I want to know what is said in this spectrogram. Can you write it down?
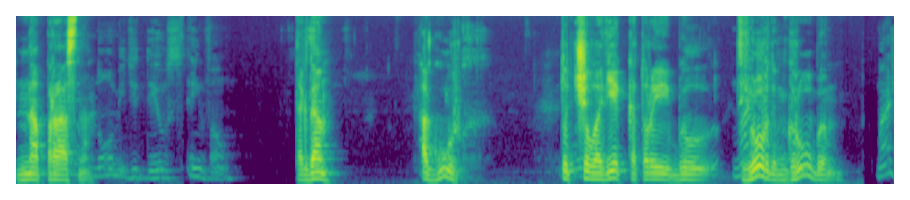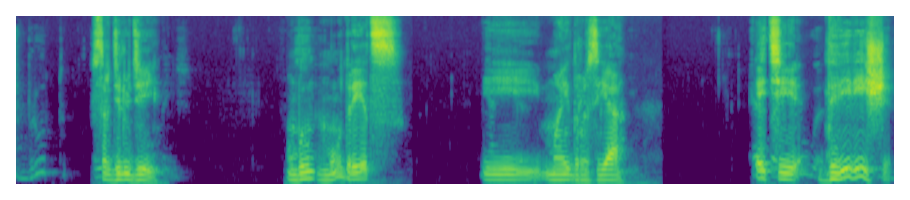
напрасно. Тогда Агур, тот человек, который был твердым, грубым, среди людей. Он был мудрец. И, мои друзья, эти две вещи,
